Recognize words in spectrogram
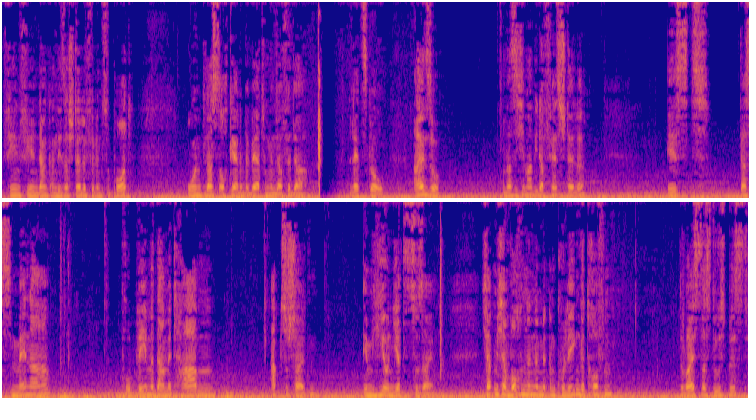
Vielen, vielen Dank an dieser Stelle für den Support und lasst auch gerne Bewertungen dafür da. Let's go. Also, was ich immer wieder feststelle, ist, dass Männer Probleme damit haben, abzuschalten, im Hier und Jetzt zu sein. Ich habe mich am Wochenende mit einem Kollegen getroffen. Du weißt, dass du es bist.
